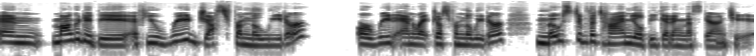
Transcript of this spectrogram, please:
in MongoDB, if you read just from the leader or read and write just from the leader, most of the time you'll be getting this guarantee.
